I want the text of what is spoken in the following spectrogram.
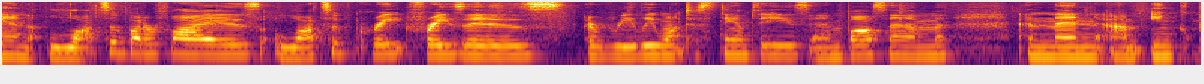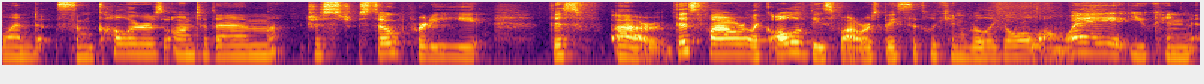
And lots of butterflies, lots of great phrases. I really want to stamp these and emboss them and then um, ink blend some colors onto them. Just so pretty. This, uh, this flower, like all of these flowers, basically can really go a long way. You can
